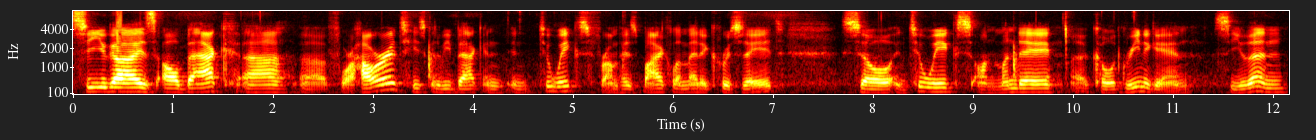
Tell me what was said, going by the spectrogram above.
see you guys all back uh, uh, for Howard. He's going to be back in, in two weeks from his bioclimatic crusade. So in two weeks on Monday, uh, Code Green again. See you then.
